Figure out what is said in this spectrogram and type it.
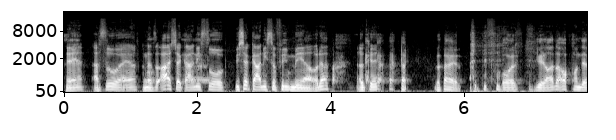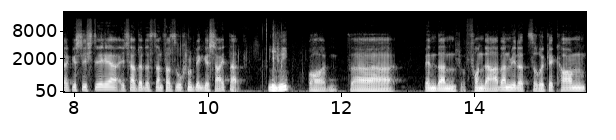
Ja, ach so, ja. Und dann so, ah, ist ja gar nicht so, ist ja gar nicht so viel mehr, oder? Okay. Nein. Und gerade auch von der Geschichte her, ich hatte das dann versucht und bin gescheitert. Mhm. Und äh, bin dann von da dann wieder zurückgekommen,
